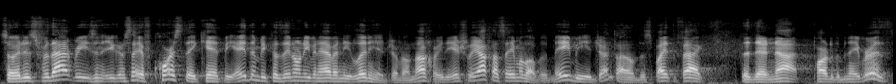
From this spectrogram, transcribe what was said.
So it is for that reason that you're going to say, of course they can't be Adam because they don't even have any lineage But maybe a Gentile, despite the fact that they're not part of the bnei bris,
